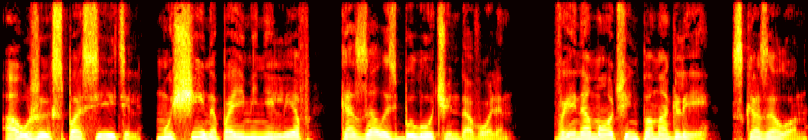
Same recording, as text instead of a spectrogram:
А уж их спаситель, мужчина по имени Лев, казалось, был очень доволен. «Вы нам очень помогли», — сказал он.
